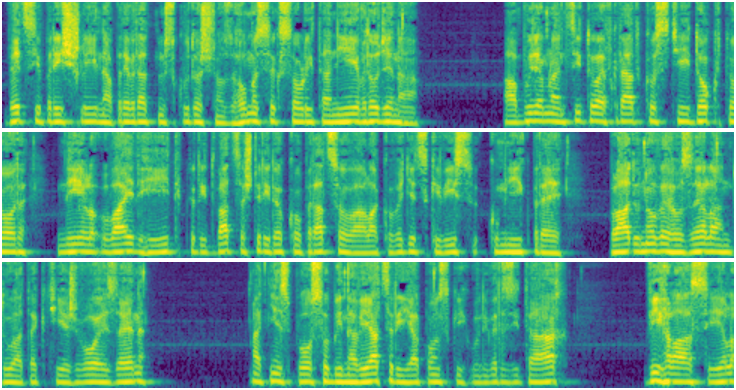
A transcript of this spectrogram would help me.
Vedci prišli na prevratnú skutočnosť. Homosexualita nie je vrodená. A budem len citovať v krátkosti doktor Neil Whitehead, ktorý 24 rokov pracoval ako vedecký výskumník pre vládu Nového Zélandu a taktiež v OSN a dnes pôsobí na viacerých japonských univerzitách vyhlásil,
